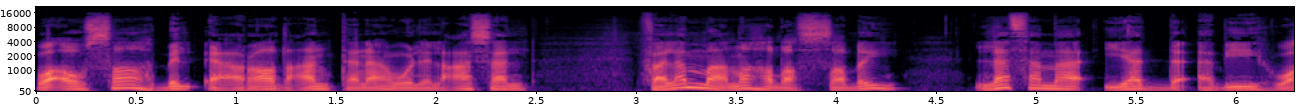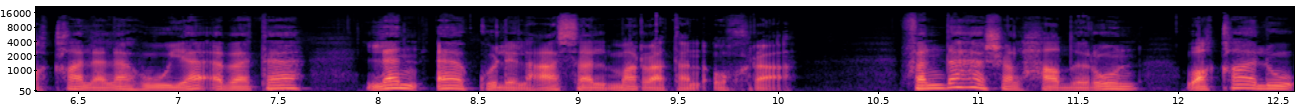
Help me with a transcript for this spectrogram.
وأوصاه بالإعراض عن تناول العسل فلما نهض الصبي لثم يد أبيه وقال له يا أبتاه لن آكل العسل مرة أخرى فاندهش الحاضرون وقالوا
